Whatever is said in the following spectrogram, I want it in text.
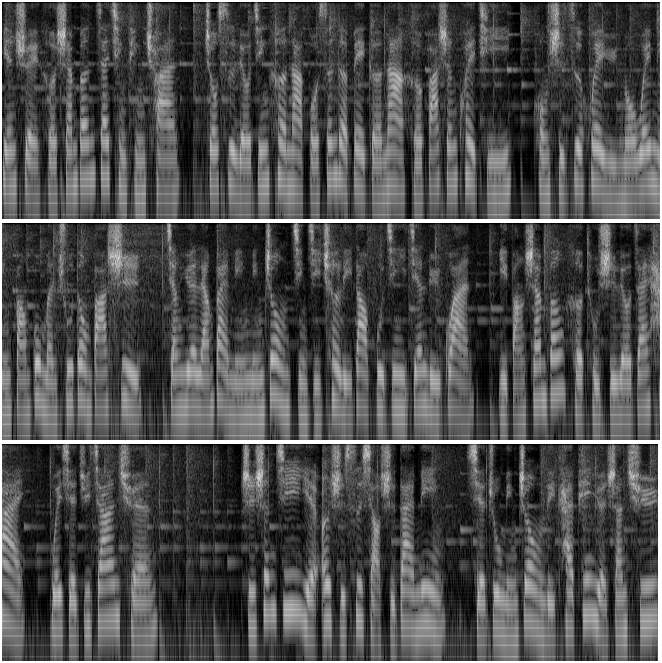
淹水和山崩灾情频传。周四流经赫纳佛森的贝格纳河发生溃堤，红十字会与挪威民防部门出动巴士，将约两百名民众紧急撤离到附近一间旅馆，以防山崩和土石流灾害威胁居家安全。直升机也二十四小时待命，协助民众离开偏远山区。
